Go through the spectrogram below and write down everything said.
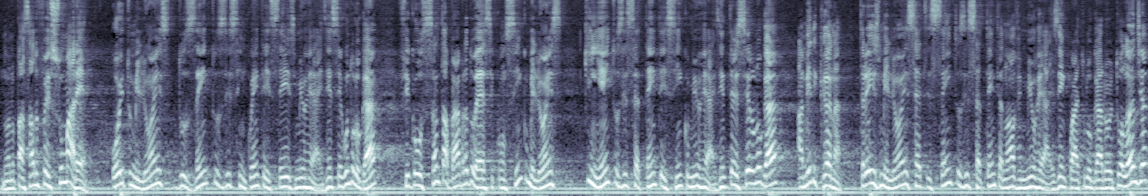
no ano passado foi Sumaré, 8 milhões 256 mil reais. Em segundo lugar, ficou Santa Bárbara do Oeste, com 5 milhões 575 mil reais. Em terceiro lugar, Americana, 3 milhões 779 mil reais. Em quarto lugar, Hortolândia,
